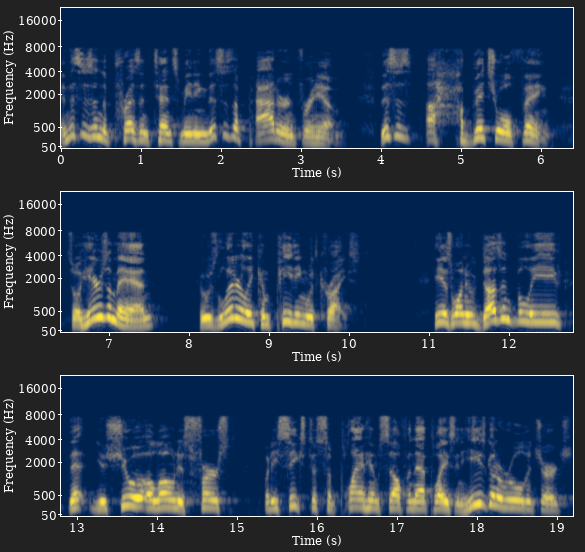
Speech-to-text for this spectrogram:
And this is in the present tense, meaning this is a pattern for him. This is a habitual thing. So here's a man who's literally competing with Christ. He is one who doesn't believe that Yeshua alone is first, but he seeks to supplant himself in that place, and he's going to rule the church.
